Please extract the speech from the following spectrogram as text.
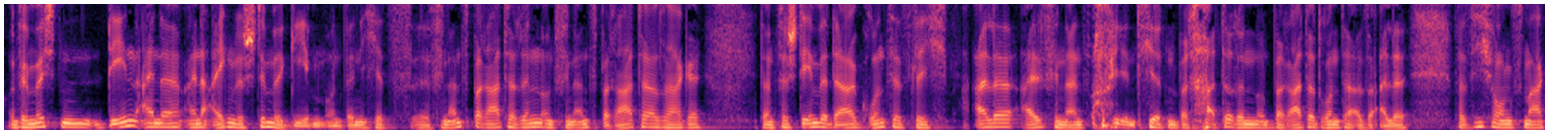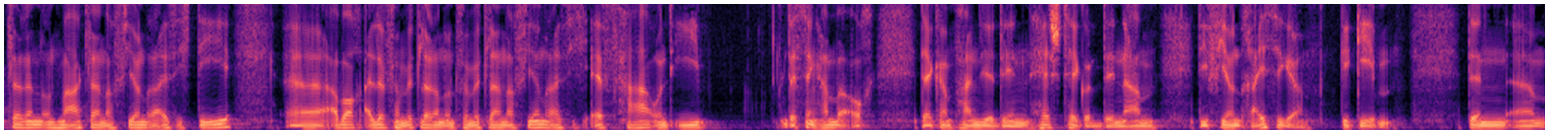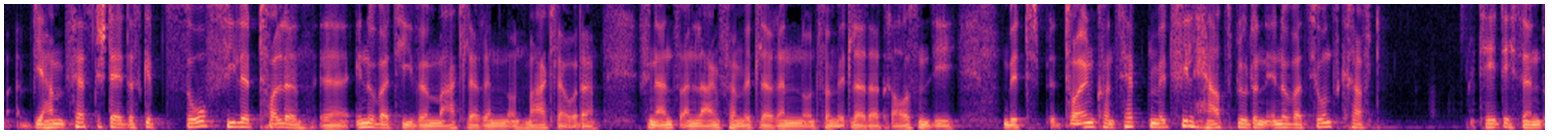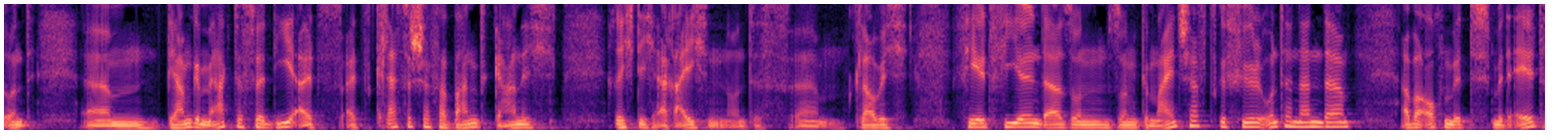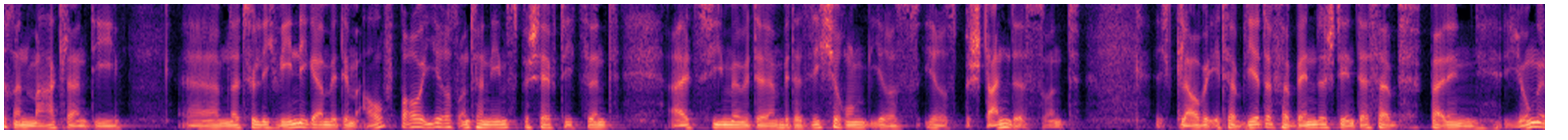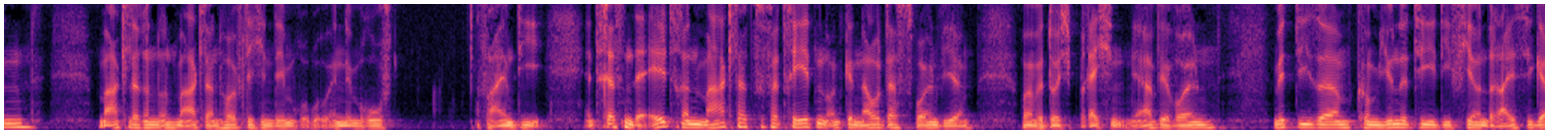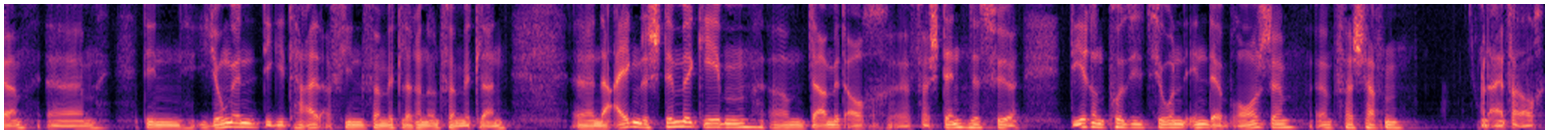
Und wir möchten denen eine, eine eigene Stimme geben. Und wenn ich jetzt äh, Finanzberaterinnen und Finanzberater sage, dann verstehen wir da grundsätzlich alle allfinanzorientierten Beraterinnen und Berater drunter, also alle Versicherungsmaklerinnen und Makler nach 34d, äh, aber auch alle Vermittlerinnen und Vermittler nach 34f, H und I Deswegen haben wir auch der Kampagne den Hashtag oder den Namen die 34er gegeben. Denn ähm, wir haben festgestellt, es gibt so viele tolle, äh, innovative Maklerinnen und Makler oder Finanzanlagenvermittlerinnen und Vermittler da draußen, die mit tollen Konzepten, mit viel Herzblut und Innovationskraft tätig sind und ähm, wir haben gemerkt, dass wir die als als klassischer Verband gar nicht richtig erreichen und es ähm, glaube ich fehlt vielen da so ein so ein Gemeinschaftsgefühl untereinander, aber auch mit mit älteren Maklern, die ähm, natürlich weniger mit dem Aufbau ihres Unternehmens beschäftigt sind, als vielmehr mit der, mit der Sicherung ihres, ihres Bestandes. Und ich glaube, etablierte Verbände stehen deshalb bei den jungen Maklerinnen und Maklern häufig in dem, in dem Ruf, vor allem die Interessen der älteren Makler zu vertreten und genau das wollen wir wollen wir durchbrechen. Ja, wir wollen mit dieser Community die 34er äh, den jungen digital affinen Vermittlerinnen und Vermittlern äh, eine eigene Stimme geben, ähm, damit auch äh, Verständnis für deren Position in der Branche äh, verschaffen und einfach auch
